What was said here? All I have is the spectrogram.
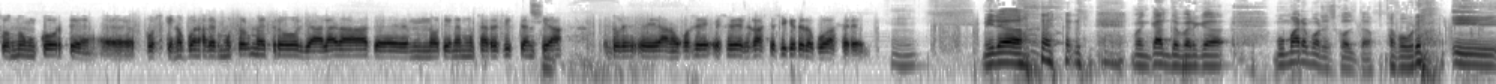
son de un corte, eh, pues que no pueden hacer muchos metros, ya a la edad eh, no tienen mucha resistencia, entonces eh, a lo mejor ese, ese desgaste sí que te lo puede hacer él. Mira, m'encanta perquè mo mare mos escolta A veure... i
